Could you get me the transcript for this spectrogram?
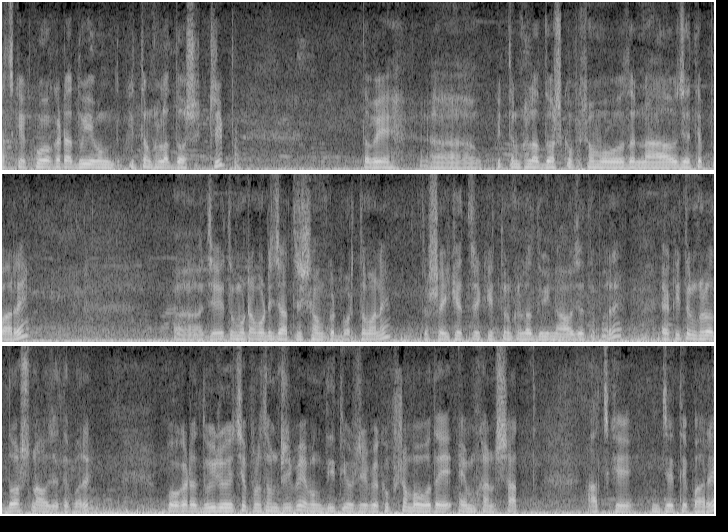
আজকে কুয়াকাটা দুই এবং কীর্তনখোলা দশের ট্রিপ তবে কীর্তনখোলা দশ খুব সম্ভবত নাও যেতে পারে। যেহেতু মোটামুটি যাত্রী সংকট বর্তমানে, তো সেই ক্ষেত্রে কীর্তনখোলা দুই নাও যেতে পারে। কীর্তনখোলা দশ নাও যেতে পারে। কুয়াকাটা দুই রয়েছে প্রথম ট্রিপে এবং দ্বিতীয় ট্রিপে খুব সম্ভবত এম খান সাত আজকে যেতে পারে।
